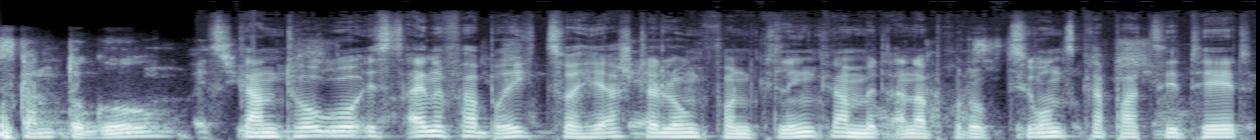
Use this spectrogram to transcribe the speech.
Scantogo ist eine Fabrik zur Herstellung von Klinker mit einer Produktionskapazität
